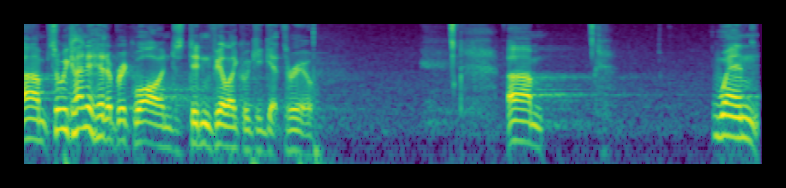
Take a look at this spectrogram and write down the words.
Um, so we kind of hit a brick wall and just didn't feel like we could get through. Um, when,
